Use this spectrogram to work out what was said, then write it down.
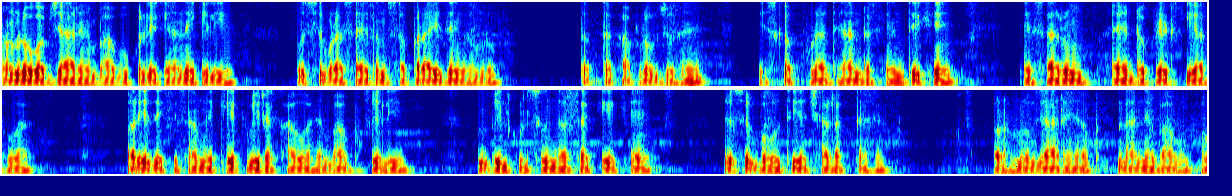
हम लोग अब जा रहे हैं बाबू को लेके आने के लिए। उससे बड़ा सा एकदम सरप्राइज़ देंगे हम लोग। तब तक आप लोग जो हैं इसका पूरा ध्यान रखें देखें कैसा रूम है डेकोरेट किया हुआ और ये देखिए सामने केक भी रखा हुआ है बाबू के लिए। बिल्कुल सुंदर सा केक है जो से बहुत ही अच्छा लगता है। और हम लोग जा रहे हैं अब लाने बाबू को।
